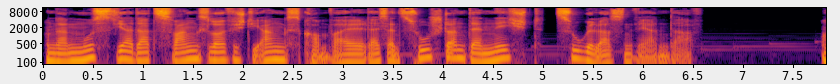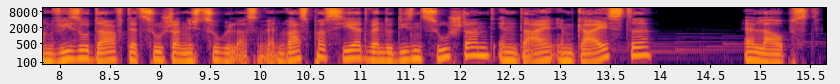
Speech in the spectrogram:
Und dann muss ja da zwangsläufig die Angst kommen, weil da ist ein Zustand, der nicht zugelassen werden darf. Und wieso darf der Zustand nicht zugelassen werden? Was passiert, wenn du diesen Zustand in dein, im Geiste erlaubst?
